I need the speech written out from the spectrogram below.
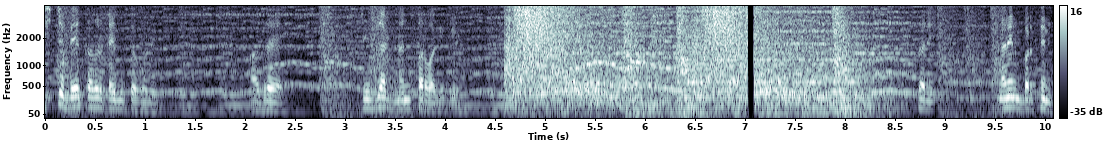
ಎಷ್ಟು ಬೇಕಾದರೂ ಟೈಮ್ ತಗೊಳ್ಳಿ. ಆದರೆ ರಿಸಲ್ಟ್ ನನ್ನ ಪರವಾಗಿರಲಿ. ಸರಿ ನಾನೇನು ಬರ್ತೀನಿ.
